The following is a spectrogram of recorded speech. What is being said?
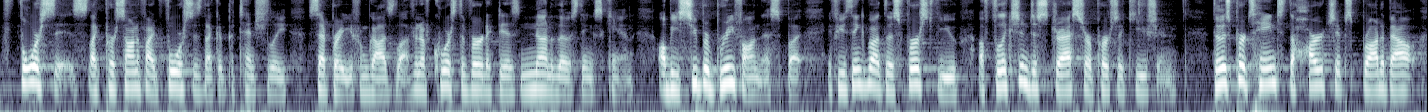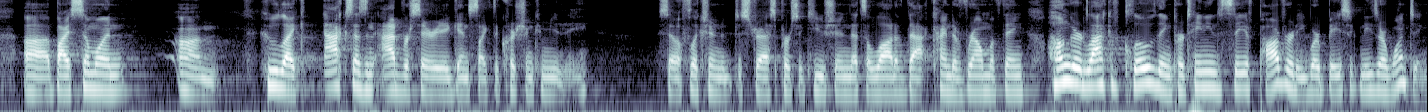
forces, like personified forces that could potentially separate you from God's love. And of course, the verdict is none of those things can. I'll be super brief on this, but if you think about those first few affliction, distress, or persecution, those pertain to the hardships brought about uh, by someone um, who like acts as an adversary against like the Christian community. So, affliction, distress, persecution, that's a lot of that kind of realm of thing. Hunger, lack of clothing, pertaining to state of poverty where basic needs are wanting.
